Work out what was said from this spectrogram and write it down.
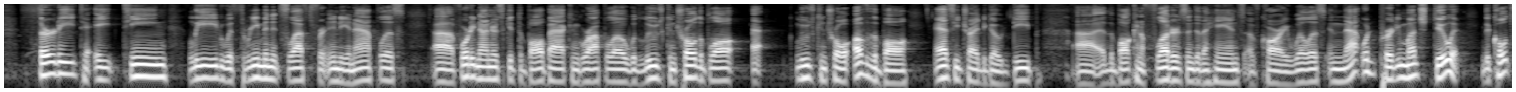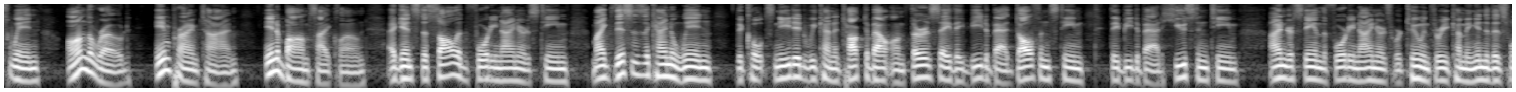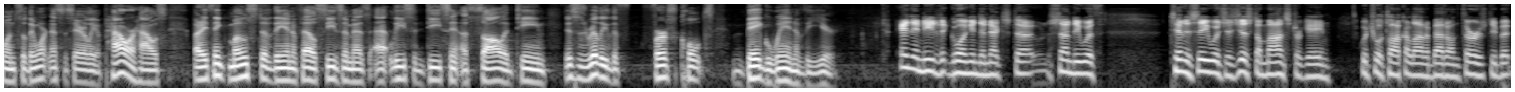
30 to 18 lead with three minutes left for Indianapolis. Uh, 49ers get the ball back, and Garoppolo would lose control of the ball, uh, lose control of the ball as he tried to go deep. Uh, the ball kind of flutters into the hands of Khari Willis, and that would pretty much do it. The Colts win on the road in prime time in a bomb cyclone against a solid 49ers team. Mike, this is the kind of win the Colts needed. We kind of talked about on Thursday. They beat a bad Dolphins team, they beat a bad Houston team. I understand the 49ers were 2 and 3 coming into this one, so they weren't necessarily a powerhouse, but I think most of the NFL sees them as at least a decent, a solid team. This is really the first Colts big win of the year. And they needed it going into next uh, Sunday with Tennessee, which is just a monster game, which we'll talk a lot about on Thursday. But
